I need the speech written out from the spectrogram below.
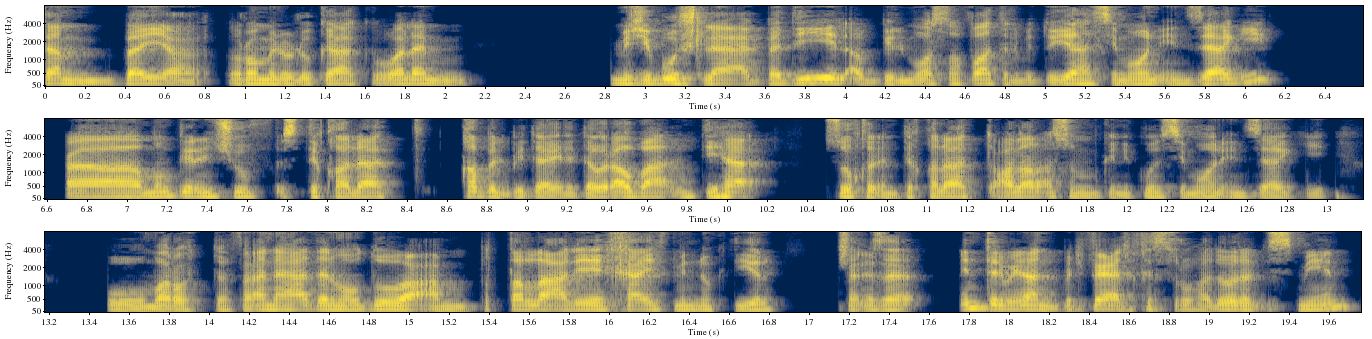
تم بيع روميلو لوكاكو ولم يجيبوش لاعب بديل أو بالمواصفات اللي بده إياها سيموني إنزاجي آه ممكن نشوف استقالات قبل بداية الدوري أو بعد انتهاء سوق الانتقالات على راسهم ممكن يكون سيموني إنزاجي وماروتا. فأنا هذا الموضوع عم بطلع عليه خايف منه كثير عشان إذا إنتر ميلان بالفعل خسروا هدول الاسمين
